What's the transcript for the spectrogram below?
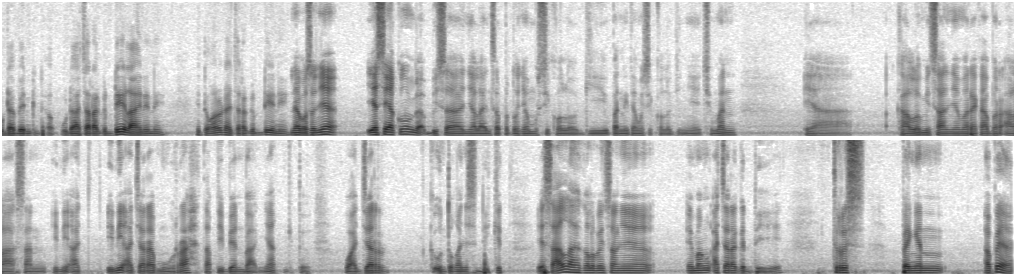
udah band gede- udah acara gede lah ini nih. Hitungan udah acara gede nih. Nah maksudnya ya sih aku nggak bisa nyalain sepenuhnya musikologi panitia musikologinya. Cuman ya kalau misalnya mereka beralasan ini ini acara murah tapi band banyak gitu. Wajar keuntungannya sedikit. Ya salah kalau misalnya emang acara gede terus pengen apa ya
